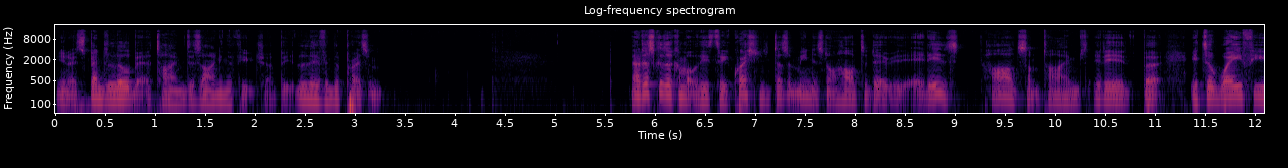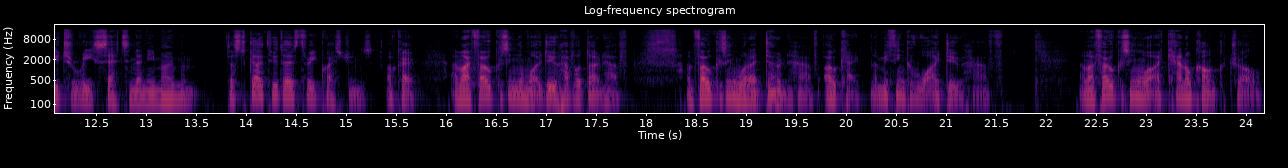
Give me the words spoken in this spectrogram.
You know, spend a little bit of time designing the future, but live in the present. Now, just because I come up with these three questions doesn't mean it's not hard to do. It is hard sometimes, it is, but it's a way for you to reset in any moment. Just to go through those three questions. Okay. Am I focusing on what I do have or don't have? I'm focusing on what I don't have. Okay. Let me think of what I do have. Am I focusing on what I can or can't control?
